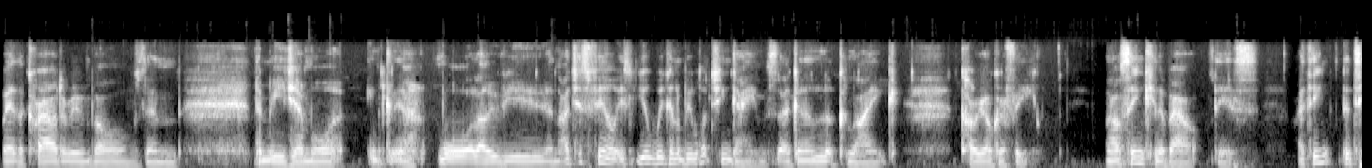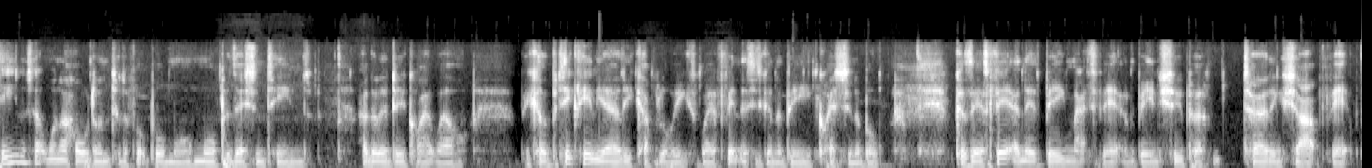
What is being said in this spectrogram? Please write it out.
where the crowd are involved and the media more you know, more all over you. And I just feel it's, you we're going to be watching games that are going to look like choreography. I was thinking about this, I think the teams that want to hold on to the football more, more possession teams, are going to do quite well. Because particularly in the early couple of weeks where fitness is going to be questionable, because there's fit and there's being match fit and being super turning sharp fit.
